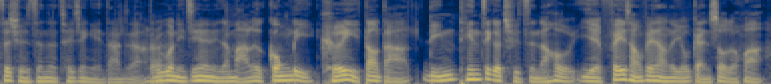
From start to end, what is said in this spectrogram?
这曲子真的推荐给大家。如果你今天你的马勒功力可以到达聆听这个曲子，然后也非常非常的有感受的话。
